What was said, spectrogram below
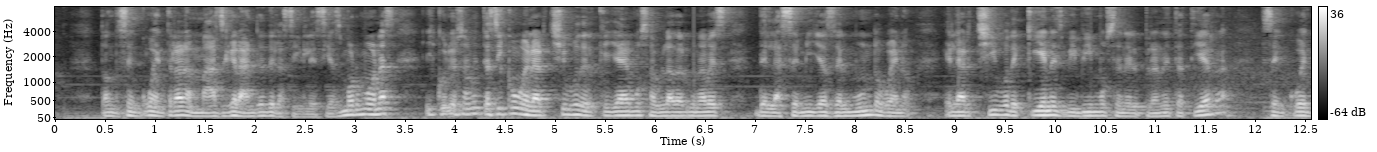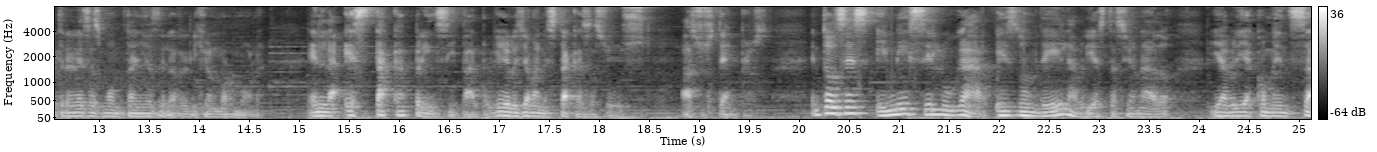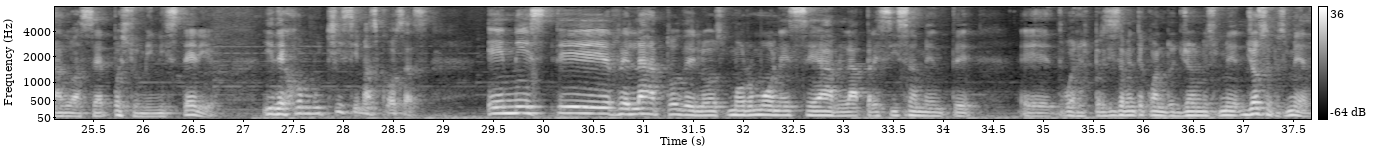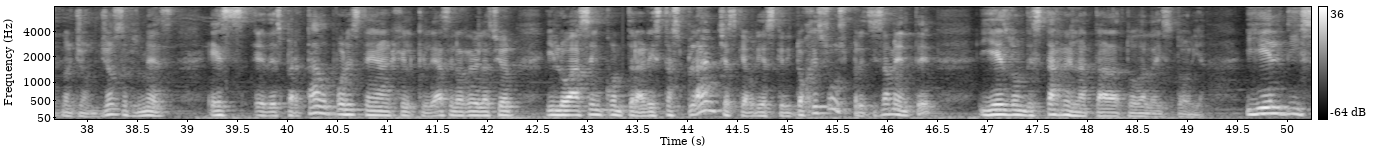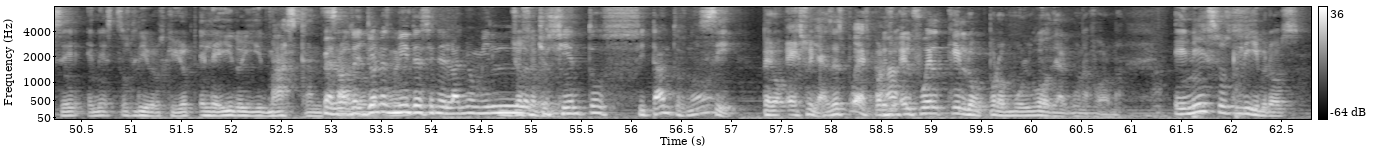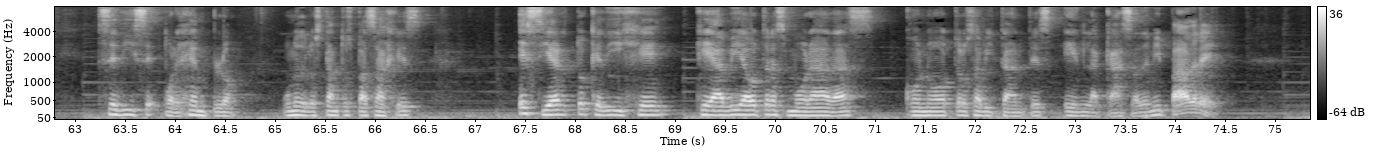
donde se encuentra la más grande de las iglesias mormonas y curiosamente así como el archivo del que ya hemos hablado alguna vez de las semillas del mundo, bueno, el archivo de quienes vivimos en el planeta Tierra se encuentra en esas montañas de la religión mormona, en la estaca principal, porque ellos les llaman estacas a sus, a sus templos. Entonces, en ese lugar es donde él habría estacionado y habría comenzado a hacer pues su ministerio. y dejó muchísimas cosas. En este relato de los mormones se habla precisamente, eh, bueno, precisamente cuando John Joseph Smith, no John, Joseph Smith es eh, despertado por este ángel que le hace la revelación y lo hace encontrar estas planchas que habría escrito Jesús precisamente, y es donde está relatada toda la historia. Y él dice en estos libros que yo he leído y más cansado. Pero de John Smith es en el año 1800 y tantos, ¿no? Sí, pero eso ya es después. Por eso él fue el que lo promulgó de alguna forma. En esos libros se dice, por ejemplo, uno de los tantos pasajes, es cierto que dije que había otras moradas con otros habitantes en la casa de mi padre.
